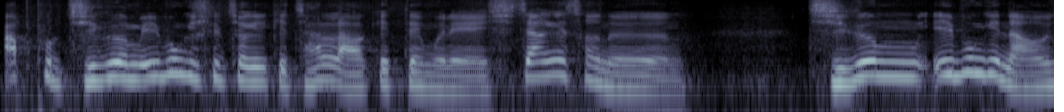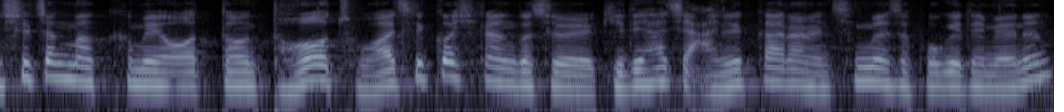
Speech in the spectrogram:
앞으로 지금 1분기 실적이 이렇게 잘 나왔기 때문에 시장에서는 지금 1분기 나온 실적만큼의 어떤 더 좋아질 것이라는 것을 기대하지 않을까라는 측면에서 보게 되면은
